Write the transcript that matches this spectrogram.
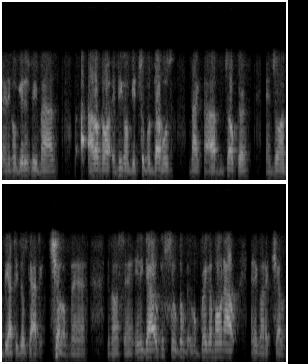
and he gonna get his rebounds. I, I don't know if he gonna get triple doubles like uh, the Joker and Joe Embiid. I think those guys can kill him, man. You know what I'm saying? Any guy who can shoot, them they're gonna bring him on out and they're gonna kill him.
